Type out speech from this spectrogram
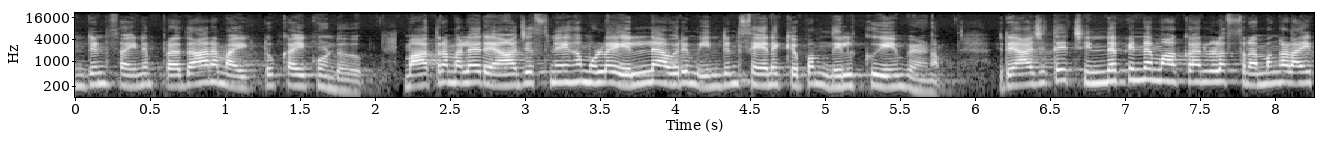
ഇന്ത്യൻ സൈന്യം പ്രധാനമായിട്ടും കൈക്കൊണ്ടത്. മാത്രമല്ല രാജ്യസ്നേഹമുള്ള എല്ലാവരും ഇന്ത്യൻ സേനയ്ക്കൊപ്പം നിൽക്കുകയും വേണം. രാജ്യത്തെ ഛിന്നഭിന്നമാക്കാനുള്ള ശ്രമങ്ങളായി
